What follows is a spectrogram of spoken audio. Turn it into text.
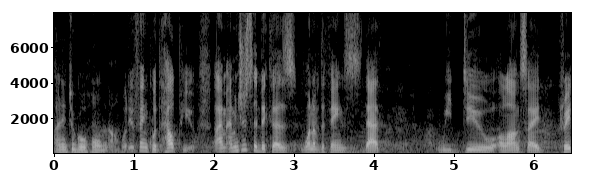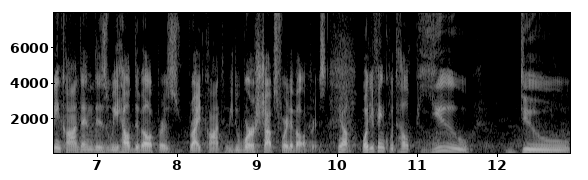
I need to go home now. What do you think would help you? I'm, I'm interested because one of the things that we do alongside creating content is we help developers write content. We do workshops for developers. Yep. What do you think would help you do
